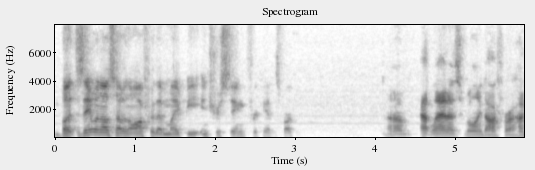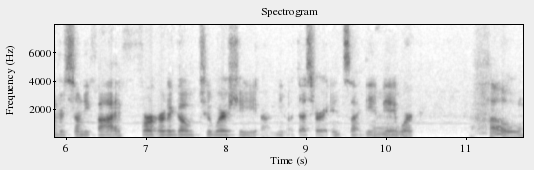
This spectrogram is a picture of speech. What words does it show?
But does anyone else have an offer that might be interesting for Candace Parker? Um, Atlanta's willing to offer 175 for her to go to where she, um, you know, does her inside the NBA Oh. work. Oh.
